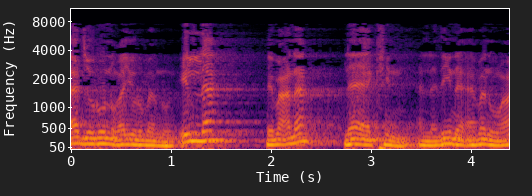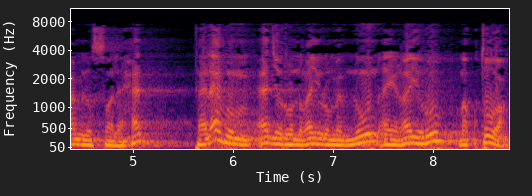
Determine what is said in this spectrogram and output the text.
أجر غير ممنون. إلا بمعنى لكن الذين آمنوا وعملوا الصالحات فلهم أجر غير ممنون أي غير مقطوع.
